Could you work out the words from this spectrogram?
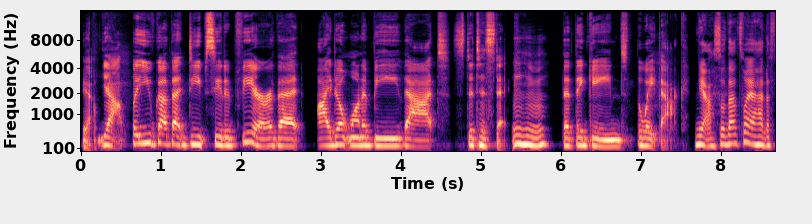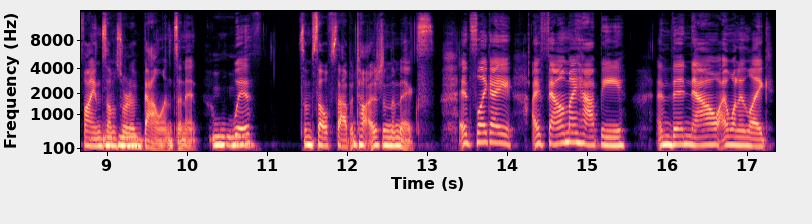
Yeah. yeah but you've got that deep-seated fear that i don't want to be that statistic hmm that they gained the weight back Yeah. So that's why I had to find some sort of balance in it Mm-hmm. with some self sabotage in the mix. It's like I I found my happy, and then now I want to like,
